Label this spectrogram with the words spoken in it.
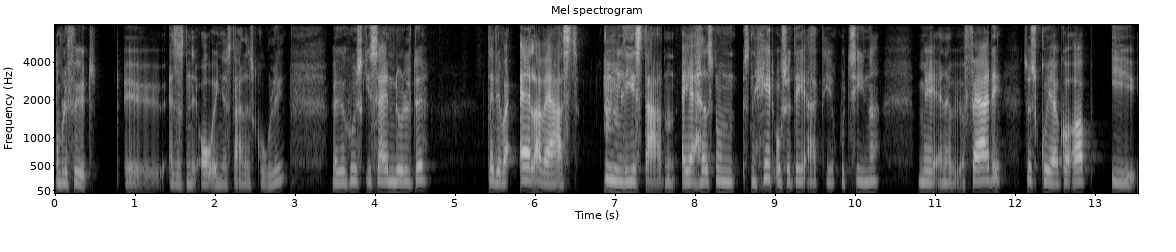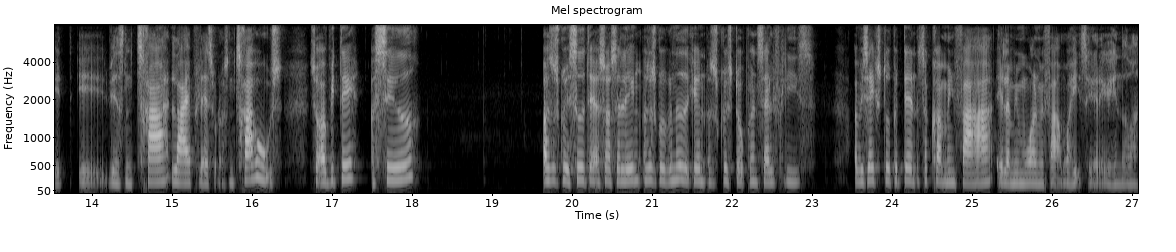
Hun blev født, øh, altså sådan et år inden jeg startede skole, ikke? Men jeg kan huske, især i 0 da det var aller værst, lige i starten, at jeg havde sådan nogle sådan helt OCD-agtige rutiner med, at når vi var færdige, så skulle jeg gå op i et, et et sådan en trælegeplads, hvor der var sådan et træhus, så op i det og sidde, og så skulle jeg sidde der så så længe, og så skulle jeg gå ned igen, og så skulle jeg stå på en salgflis. Og hvis jeg ikke stod på den, så kom min far, eller min mor eller min far, helt sikkert ikke hente mig.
